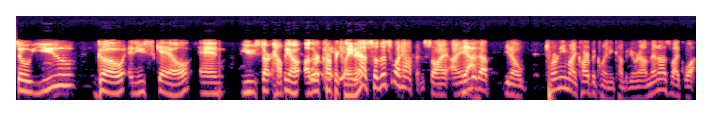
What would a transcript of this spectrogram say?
so you go and you scale and you start helping out other Well, carpet cleaners. Yeah, so this is what happened. So I, I Yeah. ended up, you know, turning my carpet cleaning company around. Then I was like, well,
